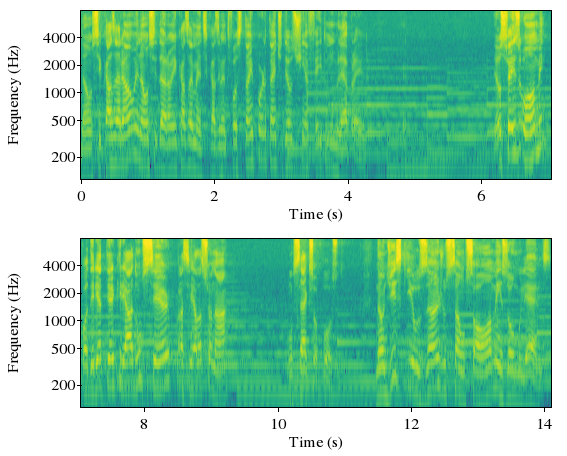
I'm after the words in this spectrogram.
Não se casarão e não se darão em casamento. Se casamento fosse tão importante, Deus tinha feito uma mulher para ele. Deus fez o homem, poderia ter criado um ser para se relacionar, um sexo oposto. Não diz que os anjos são só homens ou mulheres,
